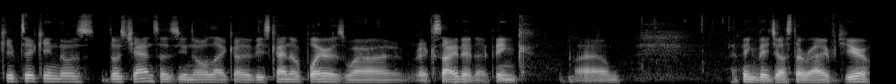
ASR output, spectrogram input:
keep taking those those chances, you know, like uh, these kind of players were excited. I think, um, I think they just arrived here,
